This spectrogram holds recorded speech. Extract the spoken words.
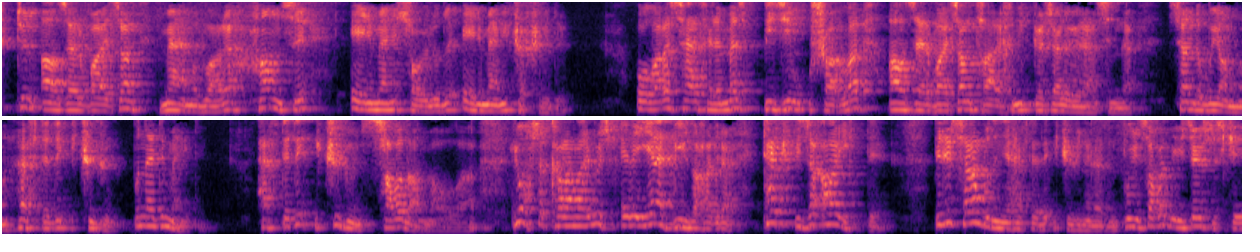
bütün Azərbaycan məmurları hamısı erməni soyludur, erməni köklüdür. Onlara sərf eləməz bizim uşaqlar Azərbaycan tarixini gözəl öyrənsinlər. Sən də bu yandan həftədə 2 gün. Bu nə deməkdir? Həftədə 2 gün savad almaq olar. Yoxsa koronavirus elə yenə bir daha deyirəm, tək bizə aiddir. Bilirsən bunu niyə həftədə 2 gün elədin? Bu insana deyəcəksiniz ki,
